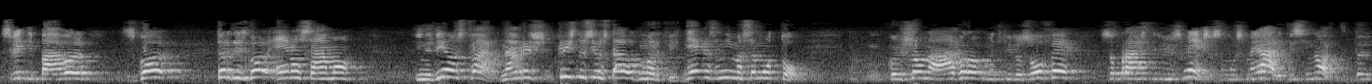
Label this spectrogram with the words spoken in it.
sveti Pavel zgolj, trdi zgolj eno samo in edino stvar. Namreč, Kristus je ostal od mrtvih. Njega zanima samo to. Ko je šel na Agoro med filozofe, so prastili v smeh, so se mu smejali, ti si nord, to je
